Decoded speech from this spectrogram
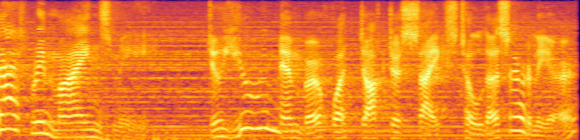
That reminds me. Do you remember what Dr. Sykes told us earlier?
